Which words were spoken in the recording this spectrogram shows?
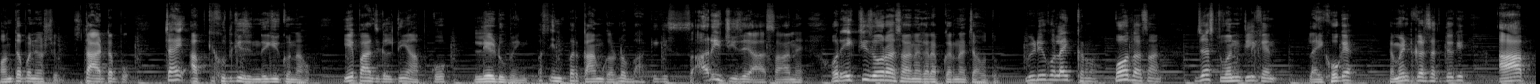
ऑन्टरप्रन्योरशिप स्टार्टअप हो, चाहे आपकी खुद की ज़िंदगी को ना हो, ये पाँच गलतियाँ आपको ले डूबेंगी। बस इन पर काम कर लो, बाकी की सारी चीज़ें आसान है। और एक चीज़ और आसान है अगर आप करना चाहो तो वीडियो को लाइक करना, बहुत आसान। Just one click and like हो गया। कमेंट कर सकते हो कि आप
